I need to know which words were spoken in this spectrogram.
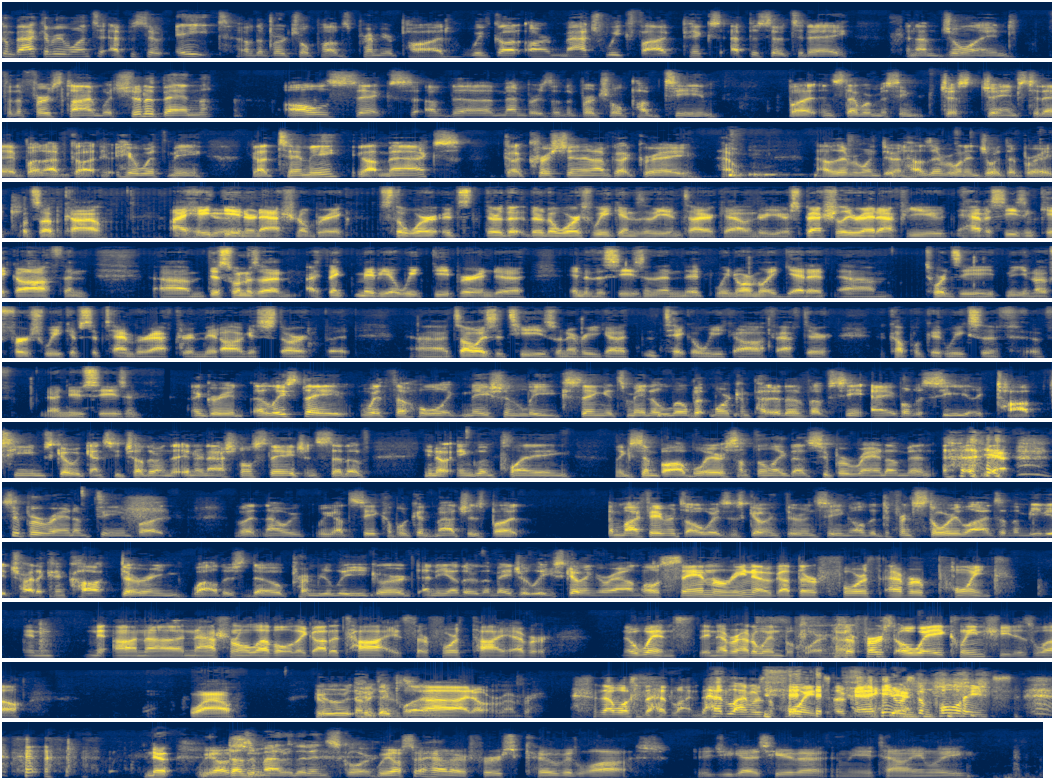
right, welcome back everyone to episode eight of the Virtual Pubs Premier Pod. We've got our match week five picks episode today, and I'm joined for the first time, which should have been all six of the members of the Virtual Pub team, but instead we're missing just James today. But I've got here with me, got Timmy, you got Max, got Christian, and I've got Gray. How how's everyone doing? How's everyone enjoyed their break? What's up, Kyle? I hate Good. the international break. It's the worst. It's they're the they're the worst weekends of the entire calendar year, especially right after you have a season kick off. And um, this one was a I think maybe a week deeper into into the season than it, we normally get it um, towards the you know first week of September after a mid August start. But uh, it's always a tease whenever you got to take a week off after a couple good weeks of, of a new season. Agreed. At least they, with the whole like nation league thing, it's made it a little bit more competitive of seeing able to see like top teams go against each other on the international stage instead of you know England playing like Zimbabwe or something like that, super random and Yeah. super random team. But but now we we got to see a couple good matches. But and my favorites always is going through and seeing all the different storylines that the media try to concoct during while there's no Premier League or any other of the major leagues going around. Well, San Marino got their fourth ever point in on a national level. They got a tie. It's their fourth tie ever. No wins. They never had a win before. It was their first away clean sheet as well. Wow. who that who they play? Uh, I don't remember. That wasn't the headline. The headline was the points. Okay, it was the points. No, We also Doesn't matter. They didn't score. We also had our first COVID loss. Did you guys hear that in the Italian league?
